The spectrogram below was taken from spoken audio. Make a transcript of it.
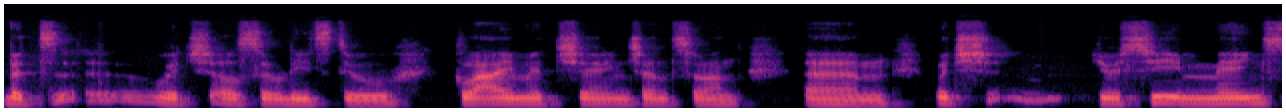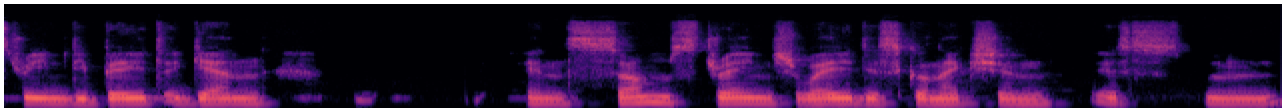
but uh, which also leads to climate change and so on. Um, which you see mainstream debate again. In some strange way, this connection is mm,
